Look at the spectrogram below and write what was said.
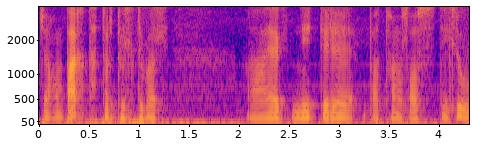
жоохон бага татвар төлдөг бол а яг нийтээр бодох юм бол улсад илүү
